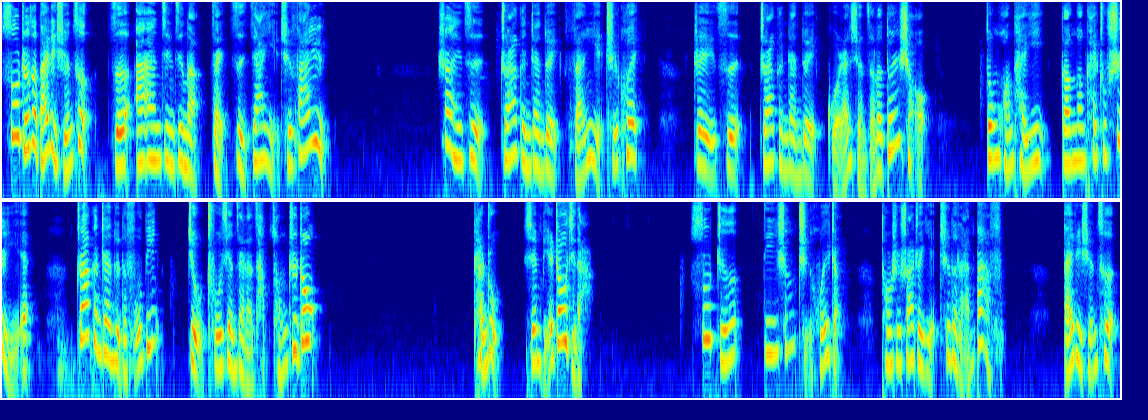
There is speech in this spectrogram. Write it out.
苏哲的百里玄策则安安静静的在自家野区发育。上一次 Dragon 战队反野吃亏，这一次 Dragon 战队果然选择了蹲守。东皇太一刚刚开出视野。Dragon 战队的伏兵就出现在了草丛之中。站住，先别着急打。苏哲低声指挥着，同时刷着野区的蓝 buff。百里玄策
